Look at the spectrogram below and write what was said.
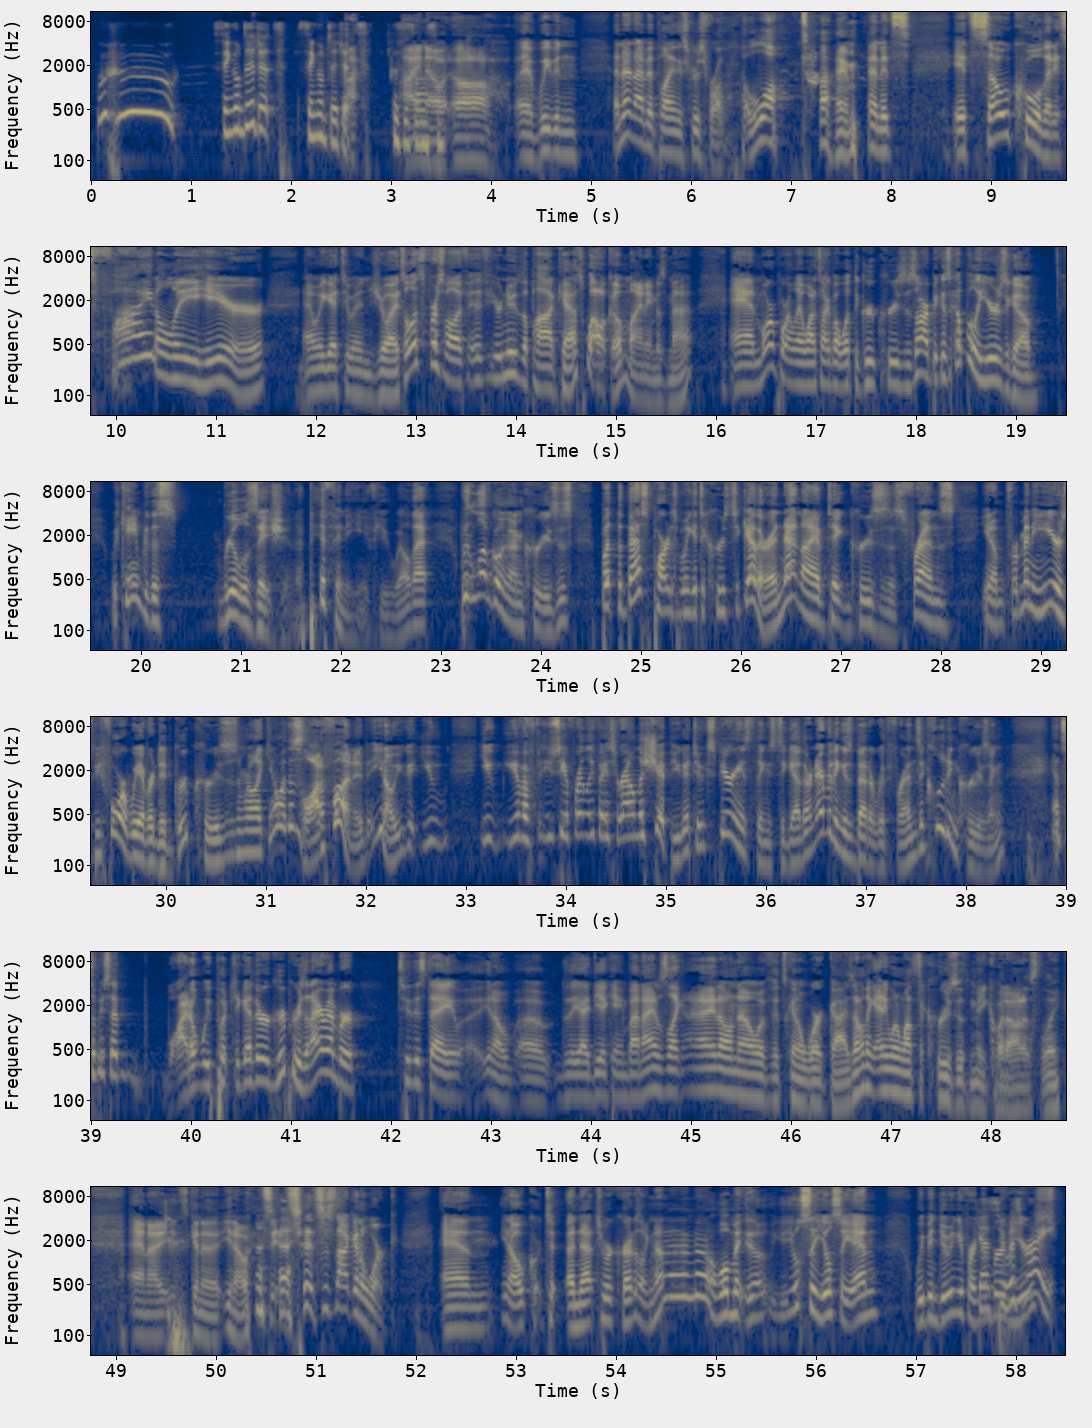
woohoo! Single digits, single digits. I, this is I awesome. know it. Oh, we've been Annette and I've been playing this cruise for a, a long time, and it's it's so cool that it's finally here and we get to enjoy it. So let's first of all, if, if, you're new to the podcast, welcome. My name is Matt, and more importantly, I want to talk about what the group cruises are because a couple of years ago, we came to this realization, epiphany, if you will, that we love going on cruises, but the best part is when we get to cruise together. And Nat and I have taken cruises as friends, you know, for many years before we ever did group cruises, and we're like, you know what, this is a lot of fun. It, you know, you you you you have a, you see a friendly face around the ship, you get to experience things together, and everything is better with friends, including cruising. And so we said, why don't we put together a group cruise? And I remember to this day, uh, you know, uh, the idea came by, and I was like, I don't know if it's going to work, guys. I don't think anyone wants to cruise with me, quite honestly. And I, it's gonna, you know, it's, it's, it's just not going to work. And you know, to, Annette, to her credit, is like, no, no, no, no. We'll make, you'll see, you'll see. And we've been doing it for a Guess number of years. Right.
